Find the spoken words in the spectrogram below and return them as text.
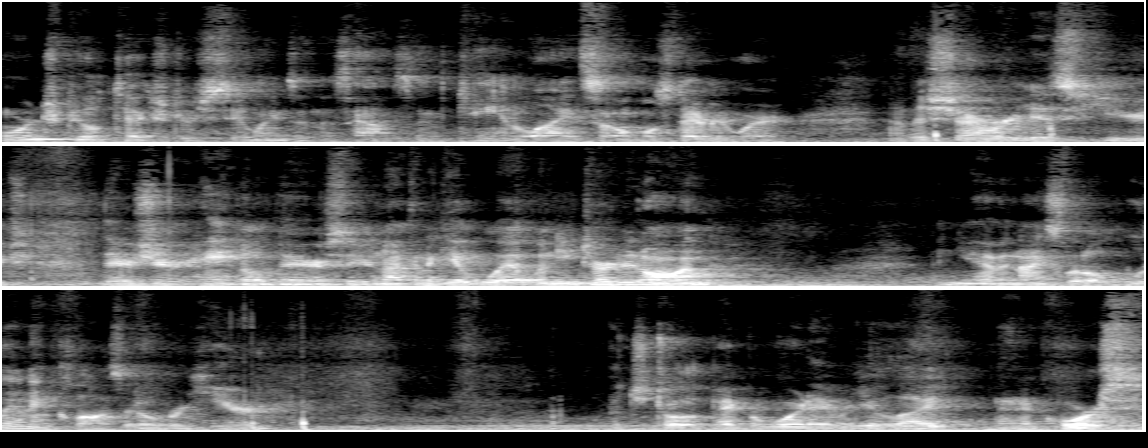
orange peel texture ceilings in this house and can lights almost everywhere. Now this shower is huge. There's your handle there, so you're not gonna get wet when you turn it on. Then you have a nice little linen closet over here. Put your toilet paper whatever you like. And of course,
